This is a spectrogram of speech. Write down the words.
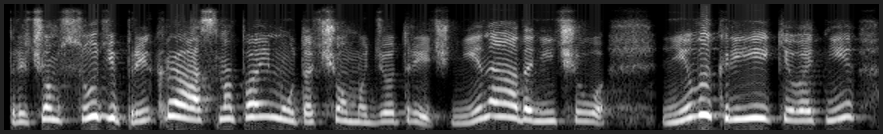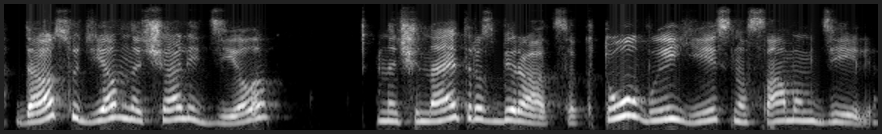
причем судьи прекрасно поймут, о чем идет речь. Не надо ничего не выкрикивать, не... Да, судья в начале дела начинает разбираться, кто вы есть на самом деле.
